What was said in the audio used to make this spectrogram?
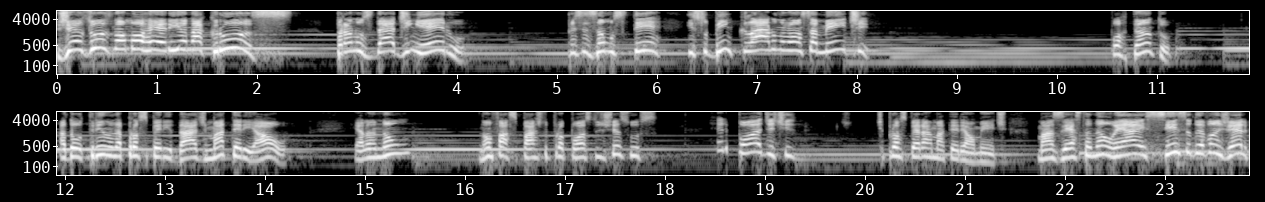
Jesus não morreria na cruz para nos dar dinheiro. Precisamos ter isso bem claro na nossa mente. Portanto, a doutrina da prosperidade material, ela não, não faz parte do propósito de Jesus. Ele pode te, te prosperar materialmente, mas esta não é a essência do Evangelho.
